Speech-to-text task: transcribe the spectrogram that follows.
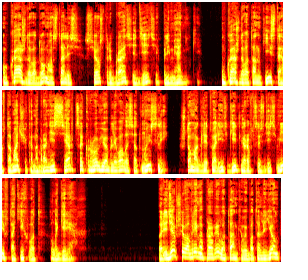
У каждого дома остались сестры, братья, дети, племянники. У каждого танкиста и автоматчика на броне сердце кровью обливалось от мыслей, что могли творить гитлеровцы с детьми в таких вот лагерях. Поредевший во время прорыва танковый батальон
